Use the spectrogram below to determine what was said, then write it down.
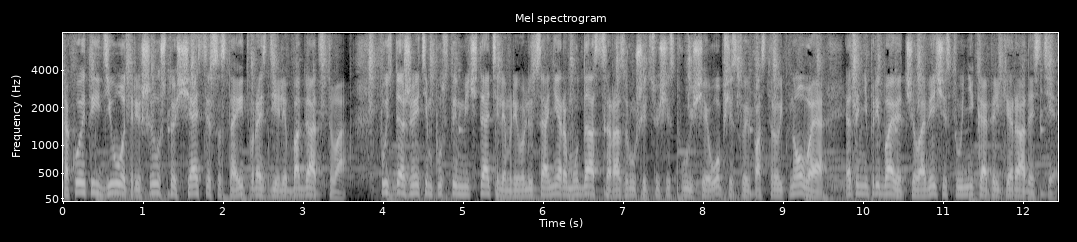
Какой-то идиот решил, что счастье состоит в разделе богатства. Пусть даже этим пустым мечтателям, революционерам удастся разрушить существующее общество и построить новое, это не прибавит человечеству ни капельки радости.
